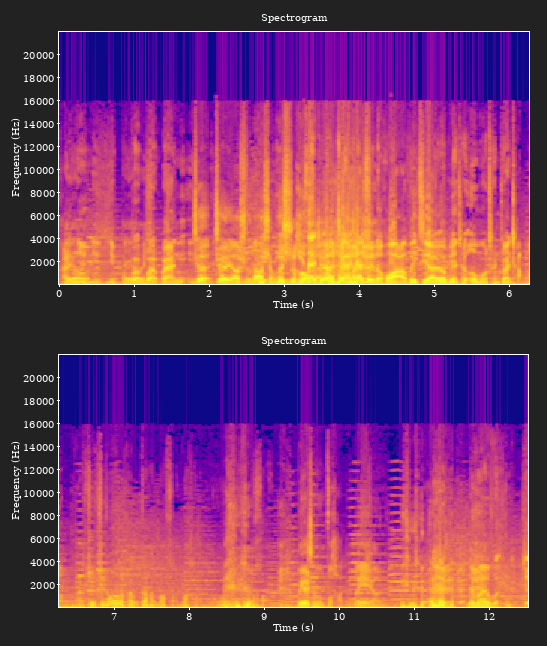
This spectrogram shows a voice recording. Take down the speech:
还有哎你你你不不不不然你这这要数到什么时候再这样加下去的话，维吉尔要变成恶魔城专场了。啊，其实其实我很都很蛮好蛮好的，我也没什么不好。没有什么不好的，我也要。那么为这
